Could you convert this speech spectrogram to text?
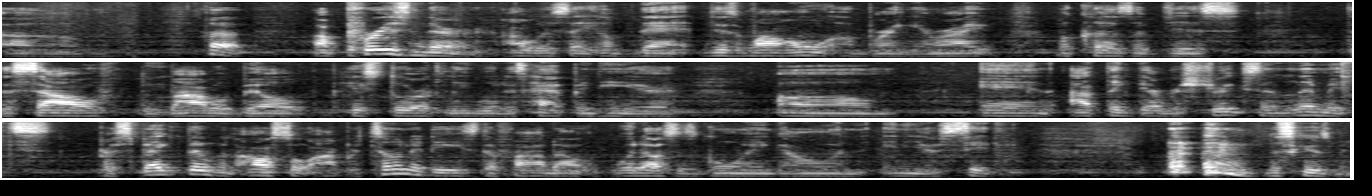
um, huh, a prisoner, I would say, of that, just my own upbringing, right? Because of just the South, the Bible Belt, historically, what has happened here. Um, and I think that restricts and limits perspective and also opportunities to find out what else is going on in your city. Excuse me.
